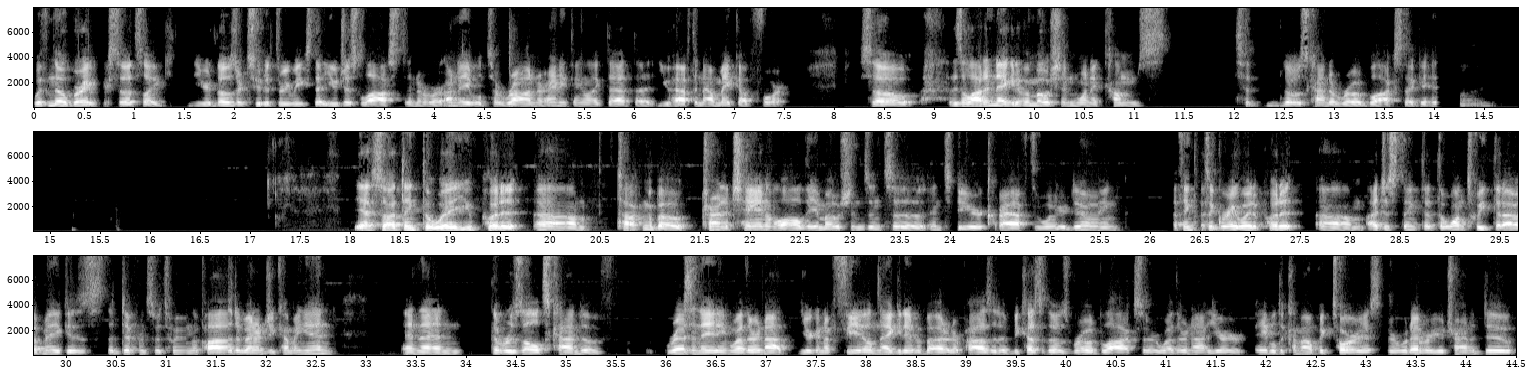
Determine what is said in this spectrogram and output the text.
with no breaks. So it's like you're those are two to three weeks that you just lost and are unable to run or anything like that that you have to now make up for. So there's a lot of negative emotion when it comes to those kind of roadblocks that get hit. Yeah, so I think the way you put it, um, talking about trying to channel all the emotions into into your craft and what you're doing, I think that's a great way to put it. Um, I just think that the one tweak that I would make is the difference between the positive energy coming in and then the results kind of resonating, whether or not you're going to feel negative about it or positive because of those roadblocks, or whether or not you're able to come out victorious or whatever you're trying to do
